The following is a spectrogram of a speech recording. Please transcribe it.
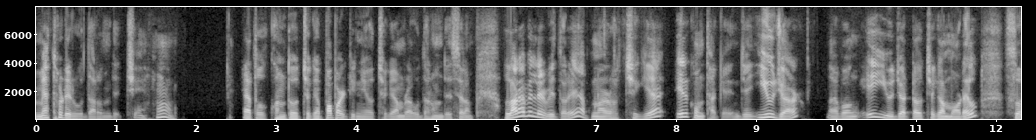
মেথডের উদাহরণ দিচ্ছি, হুম? এতক্ষণ তো হচ্ছে গিয়ে প্রপার্টি নিয়ে হচ্ছে গিয়ে আমরা উদাহরণ দিয়েছিলাম। লারাবেলের ভিতরে আপনার হচ্ছে গিয়ে এরকম থাকে যে ইউজার এবং এই ইউজারটা হচ্ছে গিয়ে মডেল সো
